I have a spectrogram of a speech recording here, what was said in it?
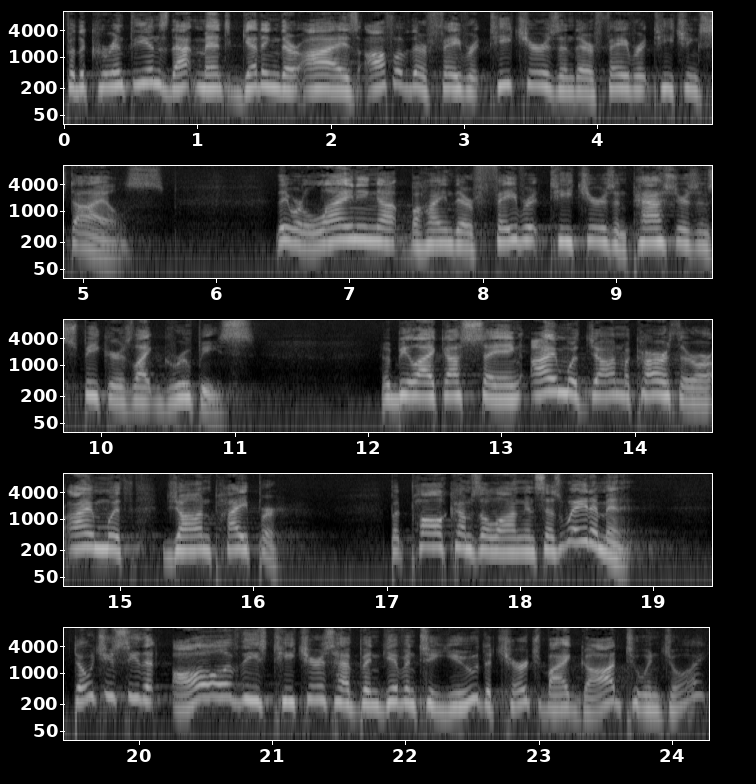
For the Corinthians, that meant getting their eyes off of their favorite teachers and their favorite teaching styles. They were lining up behind their favorite teachers and pastors and speakers like groupies. It would be like us saying, I'm with John MacArthur or I'm with John Piper. But Paul comes along and says, wait a minute. Don't you see that all of these teachers have been given to you, the church, by God to enjoy?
